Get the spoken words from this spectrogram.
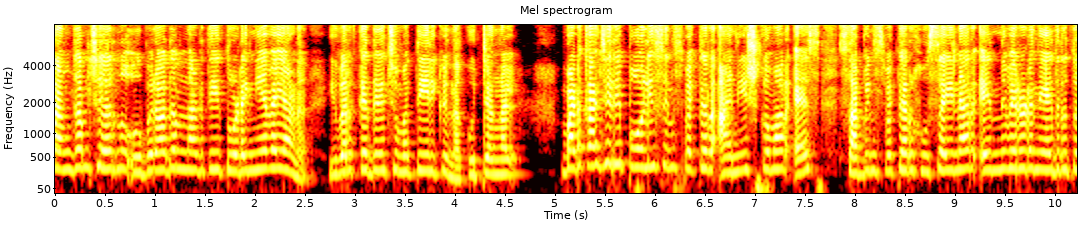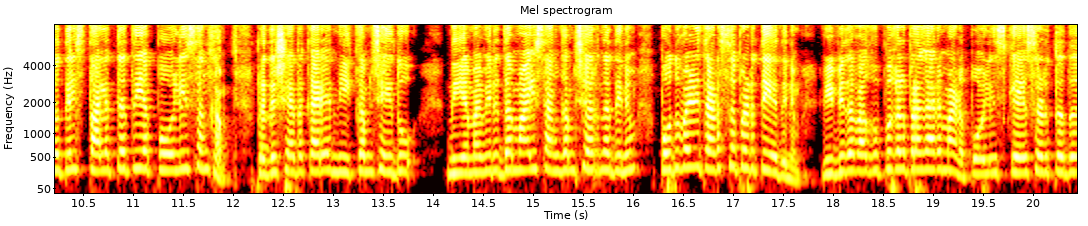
സംഘം ചേർന്ന് ഉപരോധം നടത്തി തുടങ്ങിയവയാണ് ഇവർക്കെതിരെ ചുമത്തിയിരിക്കുന്ന കുറ്റങ്ങൾ. Vadakkanchery police inspector Aneesh Kumar S sub inspector Hussainar എന്നിവരുടെ നേതൃത്വത്തിൽ സ്ഥലത്തെത്തിയ പോലീസ് സംഘം പ്രതിഷേധക്കാരെ നീക്കം ചെയ്തു. നിയമവിരുദ്ധമായി സംഘം ചേർന്നതിനും പൊതുവഴി തടസ്സപ്പെടുത്തിയതിനും വിവിധ വകുപ്പുകൾ പ്രകാരമാണ് പോലീസ് കേസെടുത്തത്.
